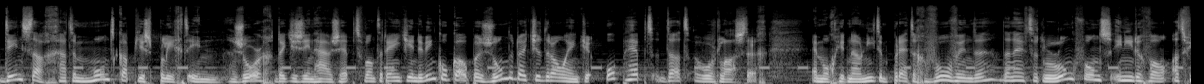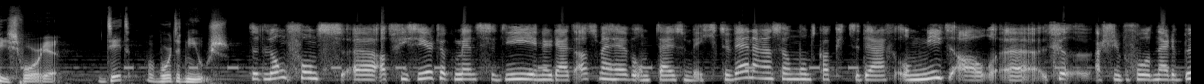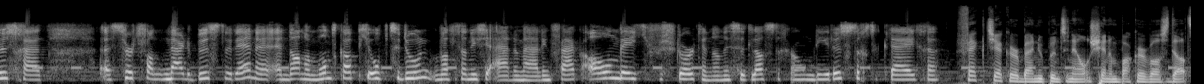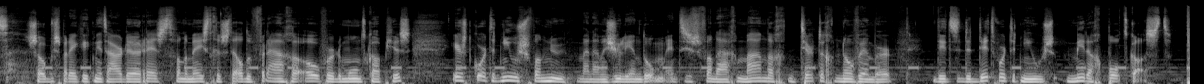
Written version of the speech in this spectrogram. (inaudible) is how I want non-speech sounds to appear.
Dinsdag gaat de mondkapjesplicht in. Zorg dat je ze in huis hebt, want er eentje in de winkel kopen zonder dat je er al eentje op hebt, dat wordt lastig. En mocht je het nou niet een prettig gevoel vinden, dan heeft het Longfonds in ieder geval advies voor je. Dit wordt het nieuws. Het Longfonds uh, adviseert ook mensen die inderdaad astma hebben om thuis een beetje te wennen aan zo'n mondkapje te dragen. Om niet al, uh, veel, als je bijvoorbeeld naar de bus gaat, een soort van naar de bus te rennen en dan een mondkapje op te doen. Want dan is je ademhaling vaak al een beetje verstoord en dan is het lastiger om die rustig te krijgen. Factchecker bij nu.nl, Shannon Bakker was dat. Zo bespreek ik met haar de rest van de meest gestelde vragen over de mondkapjes. Eerst kort het nieuws van nu. Mijn naam is Julian Dom en het is vandaag maandag 30 november. Dit is de Dit wordt het nieuws middagpodcast.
